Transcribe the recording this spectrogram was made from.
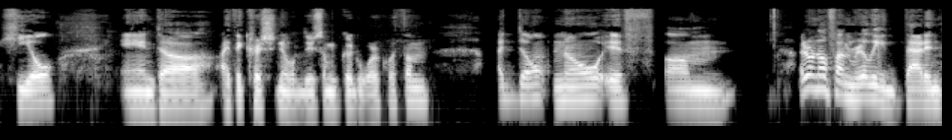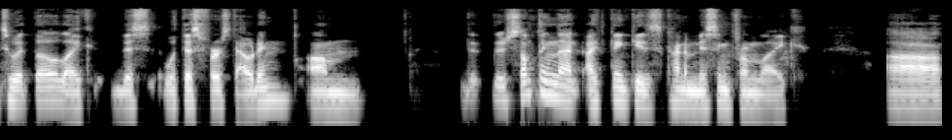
heel, and uh, I think Christian will do some good work with them. I don't know if um I don't know if I'm really that into it though. Like this with this first outing, um, th- there's something that I think is kind of missing from like uh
